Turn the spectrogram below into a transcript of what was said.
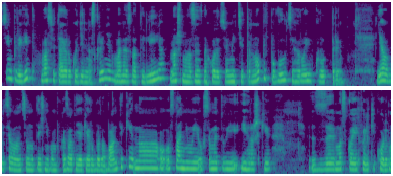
Всім привіт! Вас вітає рукодільна скриня. Мене звати Ліля. Наш магазин знаходиться в місті Тернопіль по вулиці Героїв Крут 3. Я обіцяла на цьому тижні вам показати, як я робила бантики на останні мої оксамитові іграшки з морської хвильки, кольору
